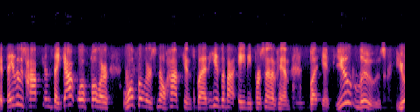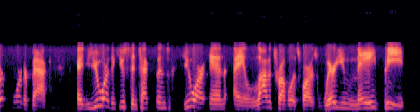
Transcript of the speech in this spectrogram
If they lose Hopkins, they got Will Fuller. Will Fuller's no Hopkins, but he's about 80% of him. But if you lose your quarterback and you are the Houston Texans, you are in a lot of trouble as far as where you may be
